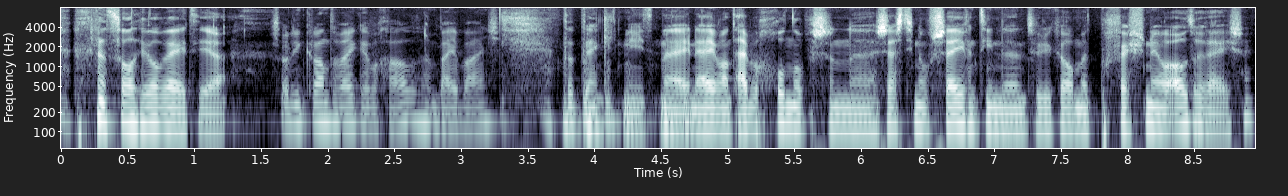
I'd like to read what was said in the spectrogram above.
dat zal hij wel weten, ja. Zou die een krantenweek hebben gehad, een bijbaantje? Dat denk ik niet. Nee, nee, want hij begon op zijn eh 16 of 17e natuurlijk al met professioneel autoracen.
